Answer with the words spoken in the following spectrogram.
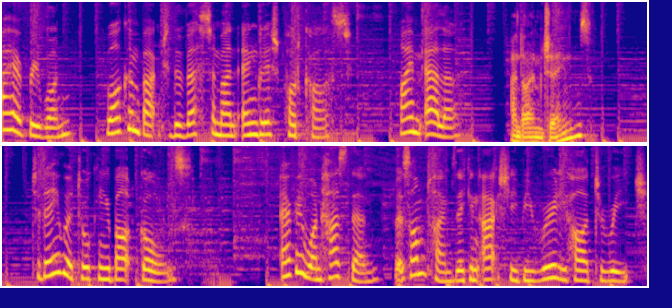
Hi everyone, welcome back to the Westermann English podcast. I'm Ella. And I'm James. Today we're talking about goals. Everyone has them, but sometimes they can actually be really hard to reach.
